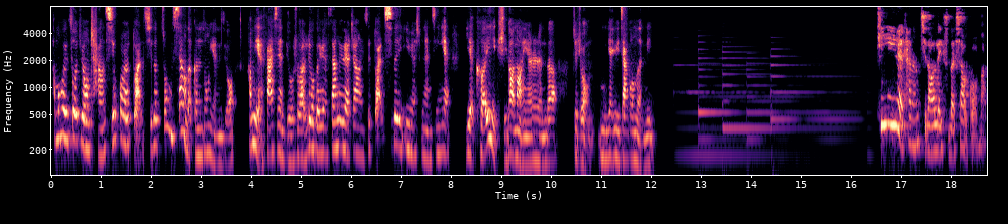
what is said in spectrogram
他们会做这种长期或者短期的纵向的跟踪研究。他们也发现，比如说六个月、三个月这样一些短期的音乐训练经验，也可以提高老年人的这种言语加工能力。听音乐它能起到类似的效果吗？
